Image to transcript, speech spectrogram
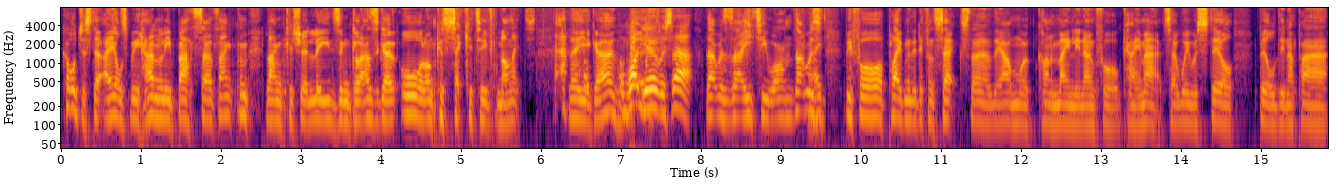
Colchester, Aylesbury, Hanley, Bath, Southampton, Lancashire, Leeds and Glasgow, all on consecutive nights. There you go. And what year was that? That was 81. That was before Played with a Different Sex, the, the album we're kind of mainly known for, came out. So we were still building up our,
